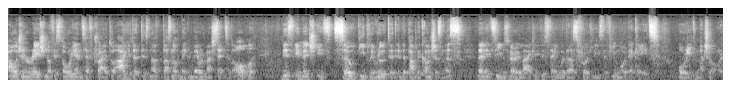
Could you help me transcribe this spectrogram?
our generation of historians have tried to argue that this not, does not make very much sense at all, this image is so deeply rooted in the public consciousness that it seems very likely to stay with us for at least a few more decades or even much longer.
